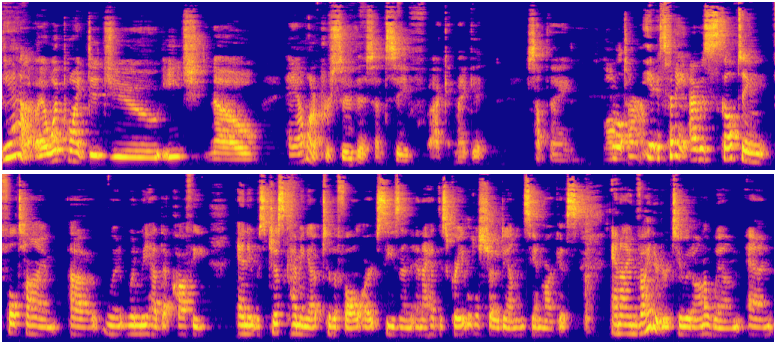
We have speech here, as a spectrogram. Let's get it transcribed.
yeah Uh, At what point did you each know, hey, I want to pursue this and see if I can make it something long term? it's funny. I was sculpting full time uh, when when we had that coffee, and it was just coming up to the fall art season, and I had this great little show down in San Marcos, and I invited her to it on a whim, and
